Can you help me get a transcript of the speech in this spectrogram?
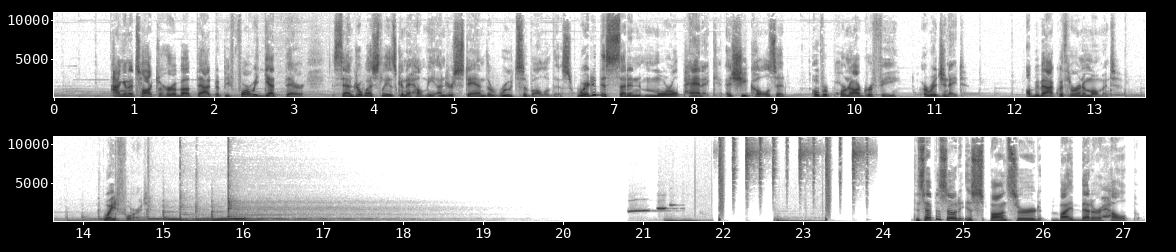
I'm going to talk to her about that, but before we get there, Sandra Wesley is going to help me understand the roots of all of this. Where did this sudden moral panic, as she calls it, over pornography originate? I'll be back with her in a moment. Wait for it. This episode is sponsored by BetterHelp.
